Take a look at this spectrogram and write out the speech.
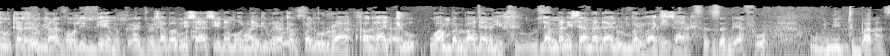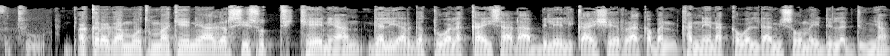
suuta suuta ol hin deemu sababni isaas namoonni gibira kaffaluurraa fagaachuu waan barbaadaniif lamman isaa madaaluun barbaachisaadha. akka ragaan mootummaa keeniyaa agarsiisutti keeniyaan galii argattu walakkaa isaa dhaabbilee liqaa ishee irraa qaban kanneen akka waldaa misooma idil addunyaa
